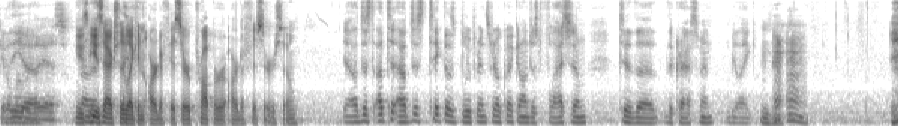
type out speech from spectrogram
Get a The, load uh, of this. He's he's actually like an artificer, proper artificer. So Yeah, I'll just I'll, t- I'll just take those blueprints real quick and I'll just flash them to the the craftsman and be like,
